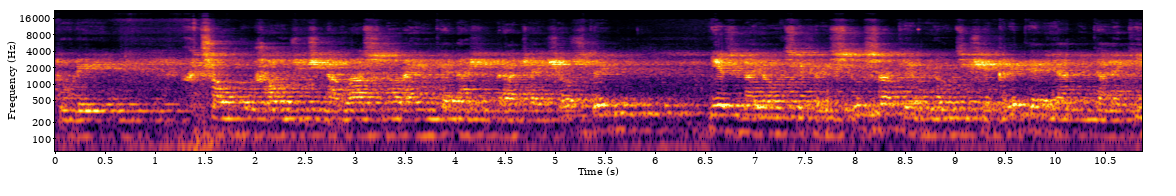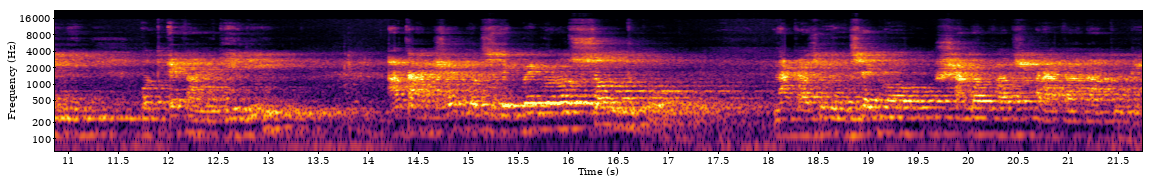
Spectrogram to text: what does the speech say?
który chcą urządzić na własną rękę nasi bracia i siostry, nie znający Chrystusa, kierujący się kryteriami a także od zwykłego rozsądku nakazującego szanować prawa natury.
